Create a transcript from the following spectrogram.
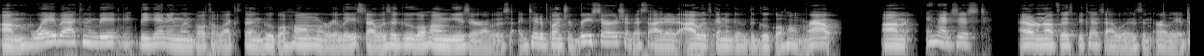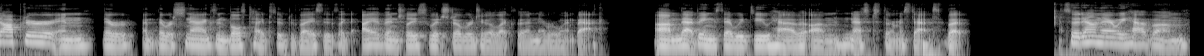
Um, way back in the be- beginning when both Alexa and Google Home were released, I was a Google Home user. I was I did a bunch of research. I decided I was going to go the Google Home route. Um, and that just I don't know if it was because I was an early adopter and there were there were snags in both types of devices. Like I eventually switched over to Alexa and never went back. Um, that being said, we do have um, Nest thermostats, but so down there we have um,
